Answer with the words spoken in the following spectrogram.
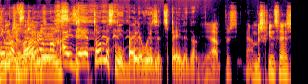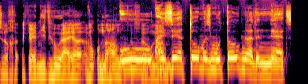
ja, maar Joe waarom mag Isaiah Thomas niet bij de Wizards spelen dan? Ja, precies. Ja, misschien zijn ze nog... Ik weet niet hoe hij eh, onderhandelt of zo. Oeh, maar- Isaiah Thomas moet ook naar de Nets.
